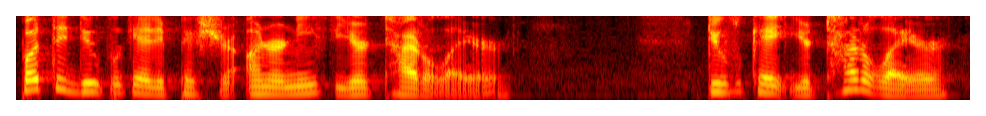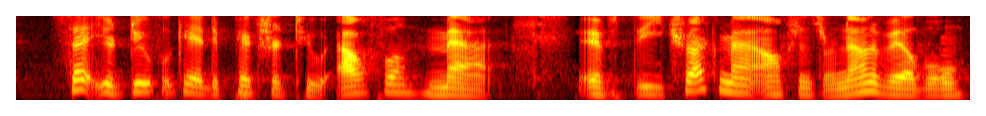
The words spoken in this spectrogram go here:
Put the duplicated picture underneath your title layer. Duplicate your title layer. Set your duplicated picture to alpha matte. If the track matte options are not available,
